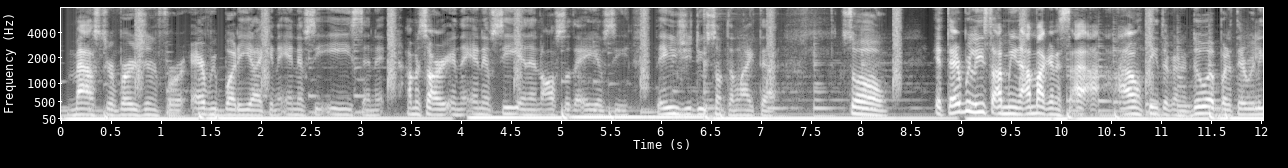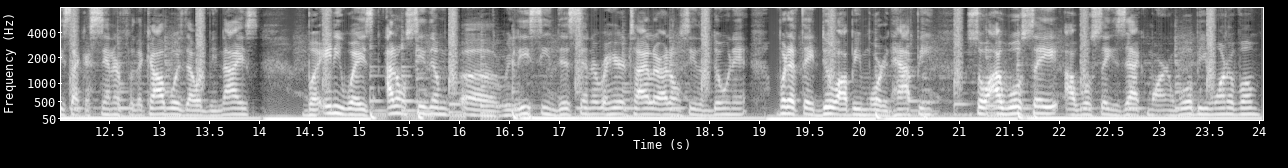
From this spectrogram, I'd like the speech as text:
master version for everybody, like in the NFC East and I'm sorry, in the NFC and then also the AFC. They usually do something like that. So if they release, I mean, I'm not gonna. I, I don't think they're gonna do it, but if they release like a center for the Cowboys, that would be nice. But anyways, I don't see them uh, releasing this center right here, Tyler. I don't see them doing it. But if they do, I'll be more than happy. So I will say, I will say Zack Martin will be one of them.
